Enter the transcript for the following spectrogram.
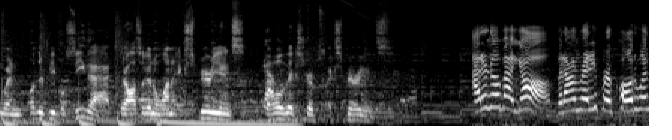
when other people see that, they're also going to want to experience the whole Lick Strips experience. I don't know about y'all, but I'm ready for a cold one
